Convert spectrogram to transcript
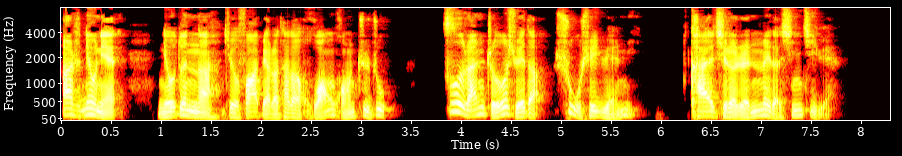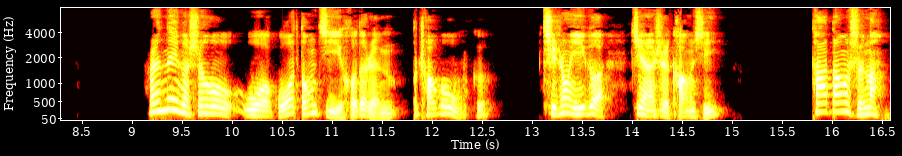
二十六年，牛顿呢就发表了他的煌煌巨著《自然哲学的数学原理》，开启了人类的新纪元。而那个时候，我国懂几何的人不超过五个，其中一个竟然是康熙。他当时呢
